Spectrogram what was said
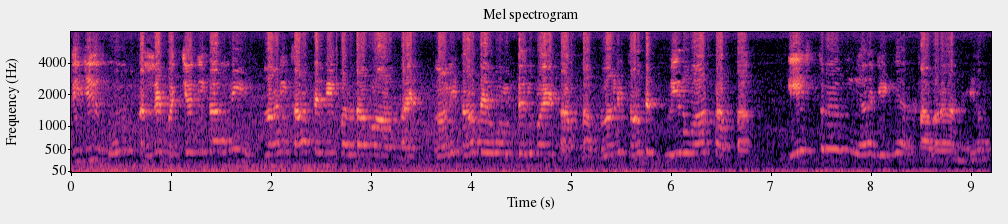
ਵੀ ਜੇ ਉਹ ਇਕੱਲੇ ਬੱਚੇ ਦੀ ਗੱਲ ਨਹੀਂ ਫਲਾਣੀ ਥਾਂ ਤੇ ਵੀ ਬੰਦਾ ਮਾਰਦਾ ਹੈ ਫਲਾਣੀ ਥਾਂ ਤੇ ਉਹ ਮੁੰਡੇ ਨੂੰ ਬਾਈ ਕਰਤਾ ਫਲਾਣੀ ਥਾਂ ਤੇ ਕੁੜੀ ਨੂੰ ਆਹ ਕਰਤਾ ਇਸ ਤਰ੍ਹਾਂ ਦੀਆਂ ਜਿਹੜੀਆਂ ਖਬਰਾਂ ਨੇ ਉਹ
